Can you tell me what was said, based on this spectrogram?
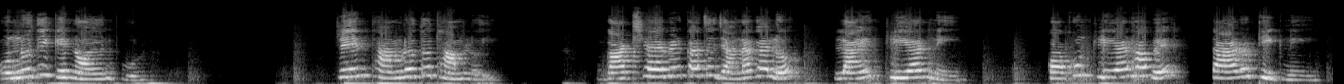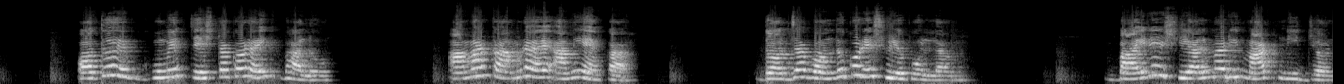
অন্যদিকে নয়নপুর। ট্রেন থামলো তো থামলই। গার্ড সাহেবের কাছে জানা গেল, লাইন ক্লিয়ার নেই। কখন ক্লিয়ার হবে তারও ঠিক নেই। অতএব ঘুমের চেষ্টা করাই ভালো। আমার কামরায় আমি একা। দরজা বন্ধ করে শুয়ে পড়লাম। বাইরে শিয়ালমারি মাঠ নির্জন।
